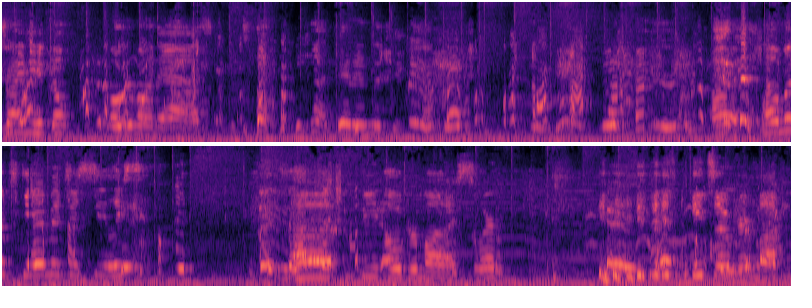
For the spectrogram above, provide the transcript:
trying to hit Go- Ogremon in the ass. got hit in the Alright, how much damage is Sealy Is that Uh, much beat Ogremon, I swear. this beats Ogremon.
